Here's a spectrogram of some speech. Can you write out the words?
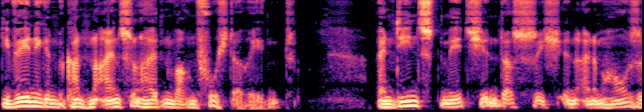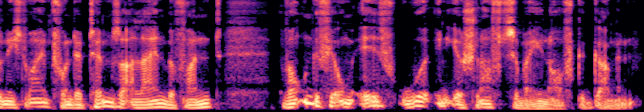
Die wenigen bekannten Einzelheiten waren furchterregend. Ein Dienstmädchen, das sich in einem Hause nicht weit von der Themse allein befand, war ungefähr um elf Uhr in ihr Schlafzimmer hinaufgegangen.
